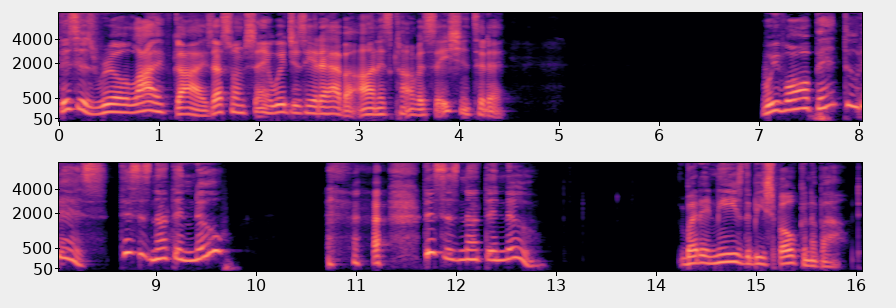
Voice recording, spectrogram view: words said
This is real life, guys. That's what I'm saying. We're just here to have an honest conversation today. We've all been through this. This is nothing new. this is nothing new. But it needs to be spoken about.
